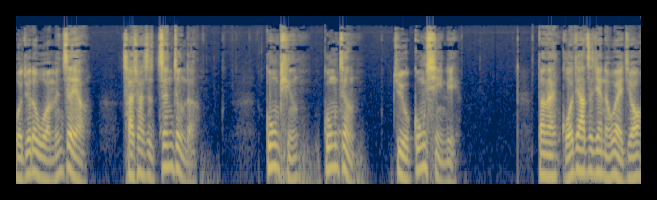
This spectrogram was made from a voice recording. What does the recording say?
我觉得我们这样，才算是真正的公平、公正，具有公信力。当然，国家之间的外交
